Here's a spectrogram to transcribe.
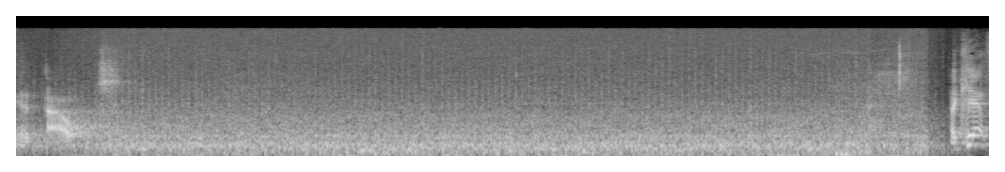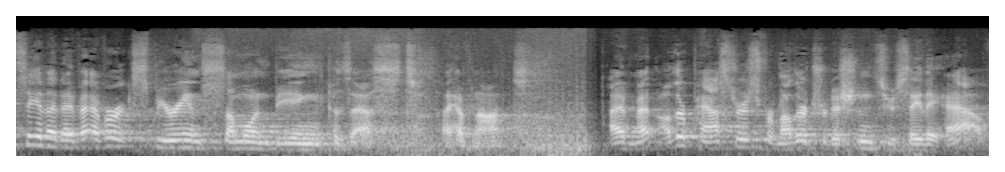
it out. Can't say that I've ever experienced someone being possessed. I have not. I have met other pastors from other traditions who say they have.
